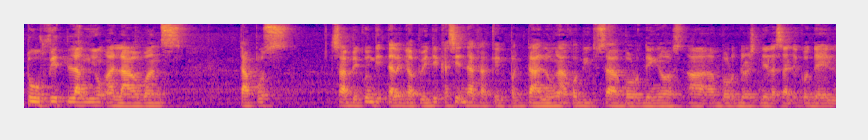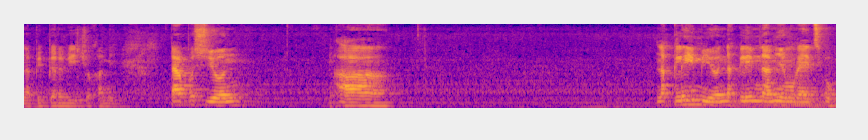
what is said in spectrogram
2 feet lang yung allowance. Tapos, sabi ko hindi talaga pwede kasi nakakipagtalo nga ako dito sa boarding house, ah, borders nila sa likod dahil napiperwisyo kami. Tapos yun, ah, na-claim yun, na-claim namin yung rights of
